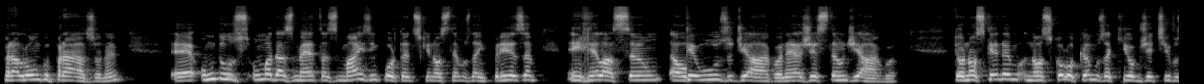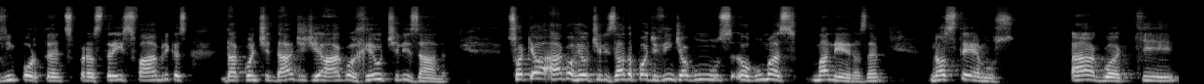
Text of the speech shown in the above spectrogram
para longo prazo, né? É, um dos, uma das metas mais importantes que nós temos na empresa em relação ao reuso de água, né, a gestão de água. Então, nós, queremos, nós colocamos aqui objetivos importantes para as três fábricas da quantidade de água reutilizada. Só que a água reutilizada pode vir de alguns, algumas maneiras. Né? Nós temos água que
